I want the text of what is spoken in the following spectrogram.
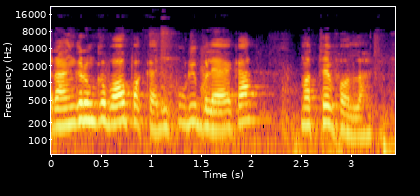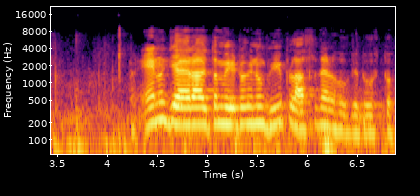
ਰੰਗ ਰੁੰਗ ਬਹੁਤ ਪੱਕਾ ਜੀ, ਪੂਰੀ ਬਲੈਕ ਆ, ਮੱਥੇ ਫੁੱਲ ਆ। ਇਹਨੂੰ ਜੈਰਾਜ ਤੋਂ ਮੇਟੋ ਇਹਨੂੰ ਨੂੰ 20 ਪਲੱਸ ਦਿਨ ਹੋ ਗਏ ਦੋਸਤੋ।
